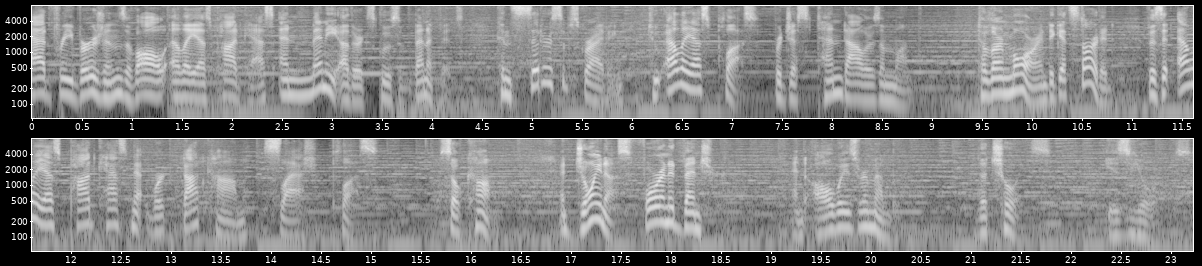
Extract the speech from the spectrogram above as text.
ad free versions of all LAS podcasts, and many other exclusive benefits, consider subscribing to LAS Plus for just $10 a month. To learn more and to get started, visit laspodcastnetwork.com slash plus. So come and join us for an adventure. And always remember, the choice is yours.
